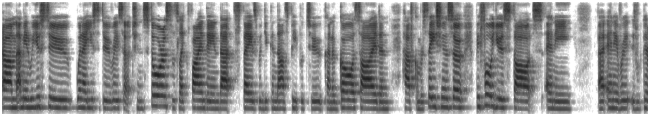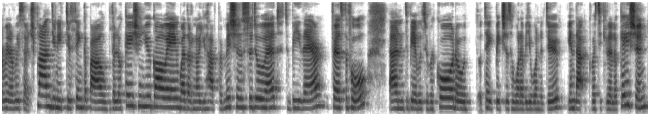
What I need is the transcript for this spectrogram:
um, I mean, we used to, when I used to do research in stores, it's like finding that space where you can ask people to kind of go aside and have conversations. So before you start any uh, any re- research plan, you need to think about the location you're going, whether or not you have permissions to do it, to be there, first of all, and to be able to record or, or take pictures or whatever you want to do in that particular location.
